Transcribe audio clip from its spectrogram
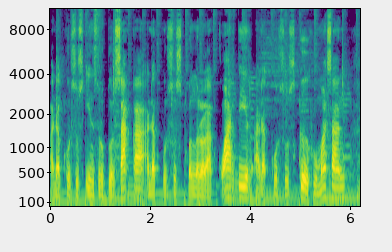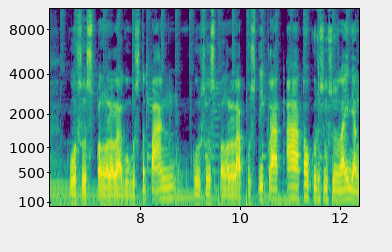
ada kursus instruktur saka, ada kursus pengelola kuartir, ada kursus kehumasan, kursus pengelola gugus depan, kursus pengelola pustiklat, atau kursus-kursus lain yang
